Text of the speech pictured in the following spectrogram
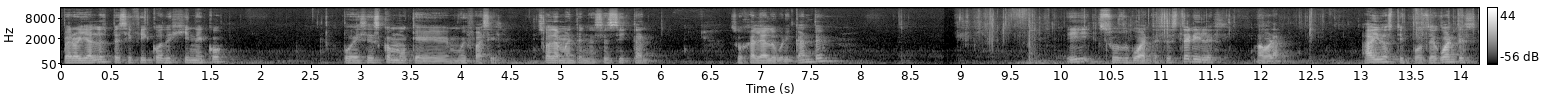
Pero ya lo específico de gineco, pues es como que muy fácil. Solamente necesitan su jalea lubricante y sus guantes estériles. Ahora, hay dos tipos de guantes.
